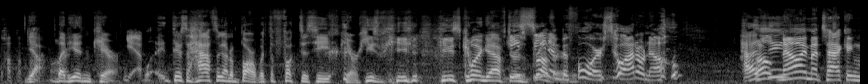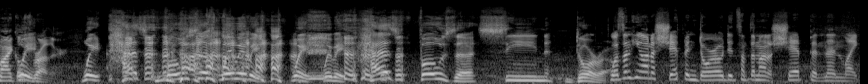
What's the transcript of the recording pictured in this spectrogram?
pop up. Yeah, bar. but he didn't care. Yeah. Well, There's a halfling on a bar. What the fuck does he care? He's he, he's going after He's his seen him before, so I don't know. Has Well, he? now I'm attacking Michael's Wait. brother. Wait, has Foza? wait, wait, wait, wait, wait, wait. Has Foza seen Doro? Wasn't he on a ship and Doro did something on a ship and then like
